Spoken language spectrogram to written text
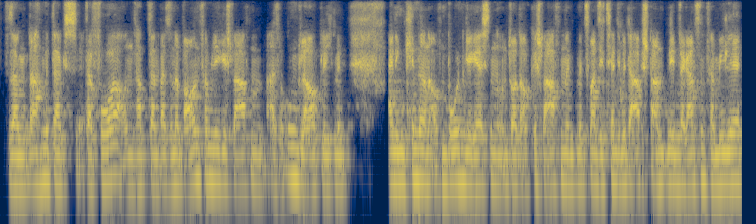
sozusagen nachmittags davor und habe dann bei so einer Bauernfamilie geschlafen, also unglaublich mit einigen Kindern auf dem Boden gegessen und dort auch geschlafen mit, mit 20 Zentimeter Abstand neben der ganzen Familie.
